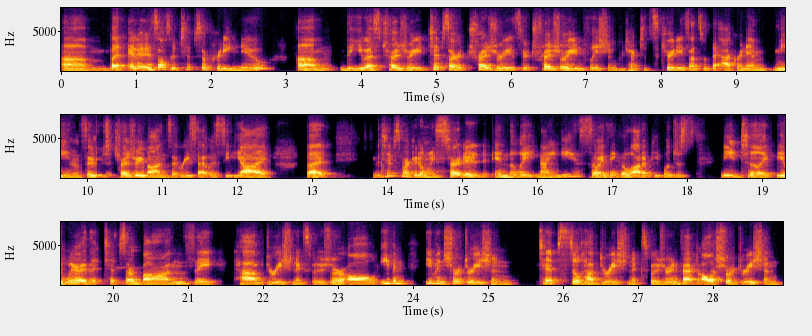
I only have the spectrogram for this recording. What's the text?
Um, but and it's also tips are pretty new. Um, the U.S. Treasury tips are treasuries or Treasury inflation protected securities. That's what the acronym means. Yeah. They're just Treasury bonds that reset with CPI, but the tips market only started in the late 90s. So I think a lot of people just need to like be aware that tips are bonds. They have duration exposure, all even even short duration tips still have duration exposure. In fact, all short duration,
